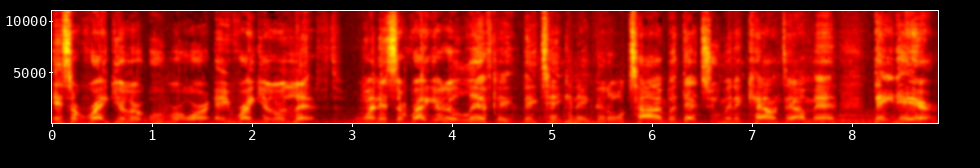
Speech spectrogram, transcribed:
it's a regular Uber or a regular Lyft. When it's a regular Lyft, they they taking a good old time, but that two minute countdown, man, they there,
